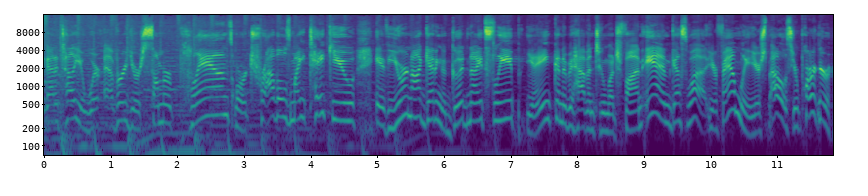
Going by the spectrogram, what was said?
I gotta tell you, wherever your summer plans or travels might take you, if you're not getting a good night's sleep, you ain't gonna be having too much fun. And guess what? Your family, your spouse, your partner,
